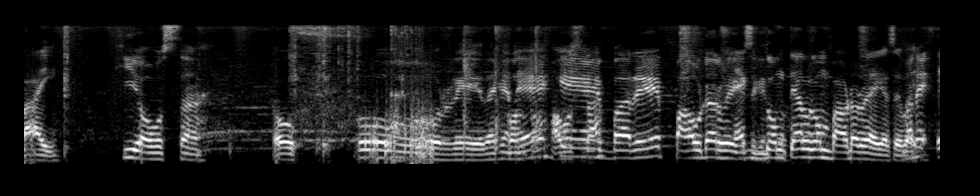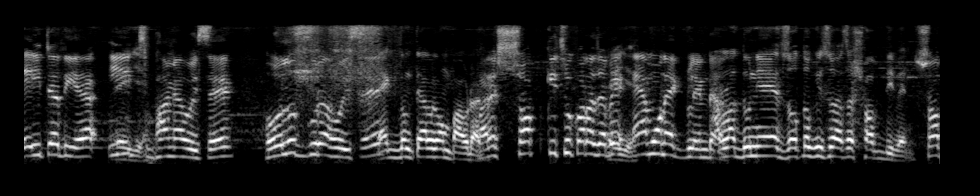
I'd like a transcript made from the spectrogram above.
ভাই কি অবস্থা? ও রে দেখেন? একেবারে পাউডার হয়ে গেছে একদম তেল তেলগম পাউডার হয়ে গেছে মানে এইটা দিয়া ইট ভাঙা হইছে। হলুদ গুঁড়া হইছে। একদম তেলগম পাউডার মানে সবকিছু করা যাবে এমন এক ব্লেন্ডার আল্লাহ দুনিয়ায় যত কিছু আছে সব দিবেন। সব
